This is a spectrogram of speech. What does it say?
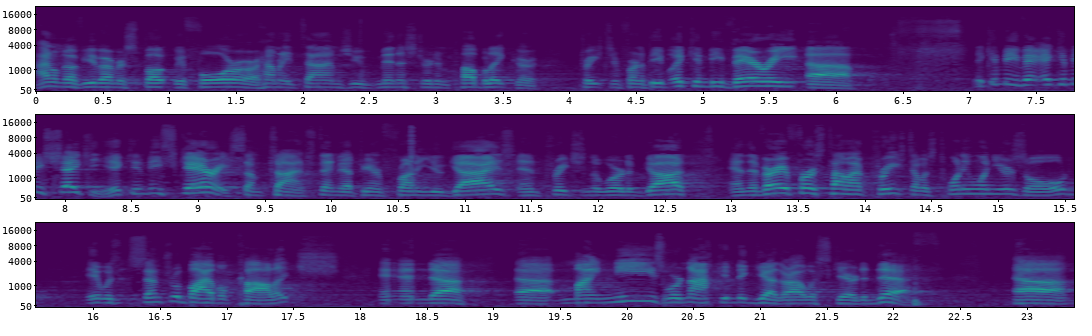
I don't know if you've ever spoke before or how many times you've ministered in public or preached in front of people. It can be very, uh, it can be very, it can be shaky. It can be scary sometimes standing up here in front of you guys and preaching the Word of God. And the very first time I preached, I was 21 years old. It was at Central Bible College, and uh, uh, my knees were knocking together. I was scared to death. Uh,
